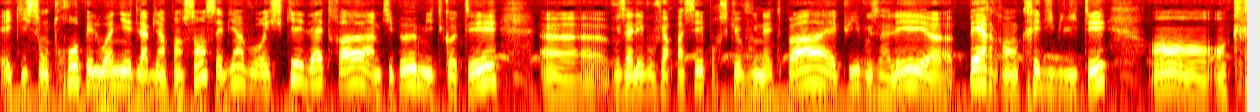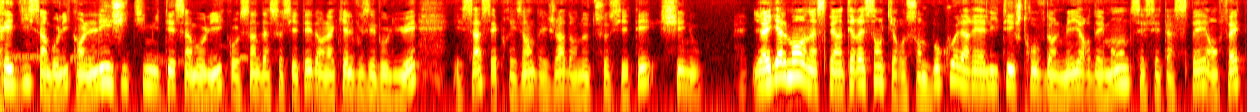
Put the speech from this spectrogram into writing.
et qui sont trop éloignées de la bien-pensance, eh bien vous risquez d'être euh, un petit peu mis de côté. vous allez vous faire passer pour ce que vous n'êtes pas et puis vous allez perdre en crédibilité, en, en, crédit symbolique, en légitimité symbolique au sein de la société dans laquelle vous évoluez. Et ça, c'est présent déjà dans notre société chez nous. Il y a également un aspect intéressant qui ressemble beaucoup à la réalité, je trouve, dans le meilleur des mondes, c'est cet aspect, en fait,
